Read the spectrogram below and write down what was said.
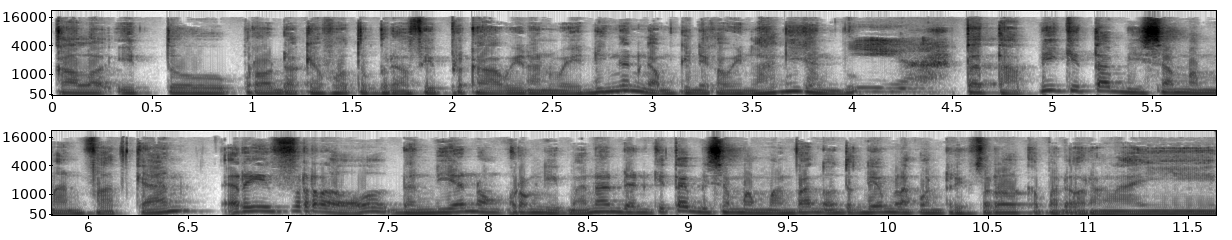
kalau itu produknya fotografi perkawinan wedding kan nggak mungkin dia kawin lagi kan bu. Iya. Tetapi kita bisa memanfaatkan referral dan dia nongkrong di mana dan kita bisa memanfaatkan untuk dia melakukan referral kepada orang lain.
